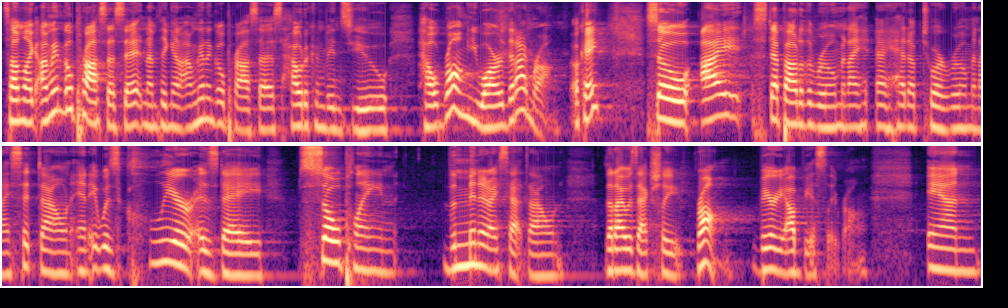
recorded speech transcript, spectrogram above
So I'm like, I'm to go process it. And I'm thinking, I'm to go process how to convince you how wrong you are that I'm wrong, okay? So I step out of the room and I, I head up to our room and I sit down. And it was clear as day, so plain, the minute I sat down, that I was actually wrong very obviously wrong. And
